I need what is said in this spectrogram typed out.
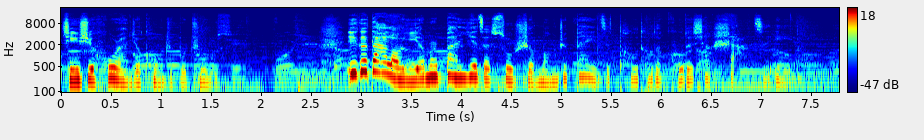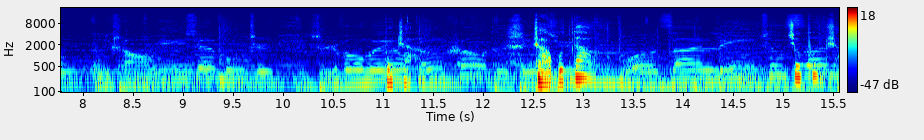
情绪忽然就控制不住了。一个大老爷们半夜在宿舍蒙着被子，偷偷的哭得像傻子一样。不找，找不到，就不找。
